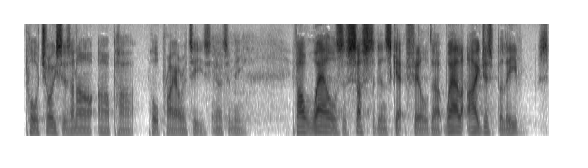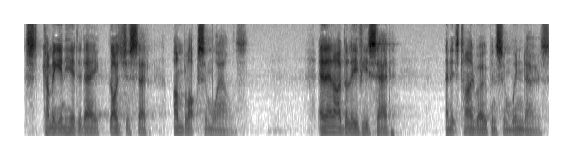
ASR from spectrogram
poor choices on our, our part, poor priorities, you know what I mean? If our wells of sustenance get filled up, well, I just believe, coming in here today, God just said, unblock some wells. And then I believe He said, and it's time to open some windows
